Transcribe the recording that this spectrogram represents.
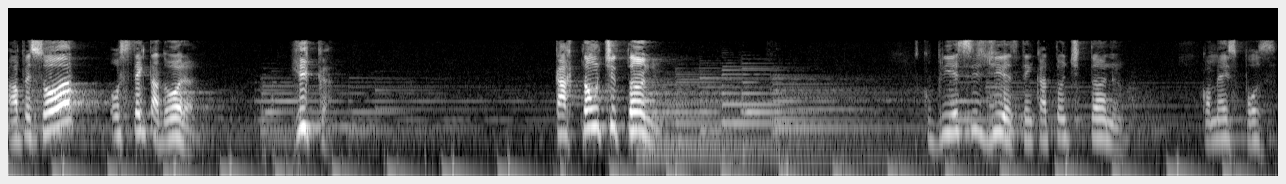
Uma pessoa ostentadora, rica, cartão titânio. Descobri esses dias, tem cartão titânio com a minha esposa.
